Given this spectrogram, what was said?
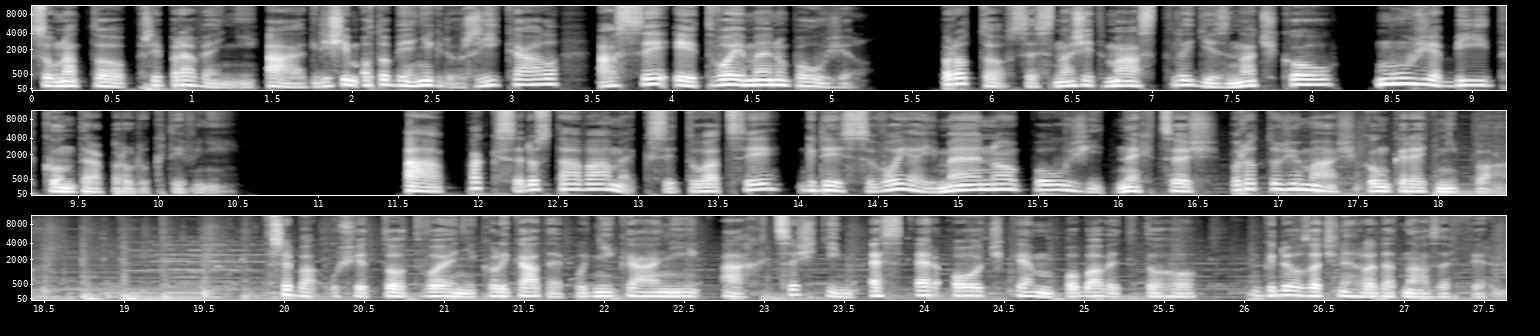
Jsou na to připravení a když jim o tobě někdo říkal, asi i tvoje jméno použil. Proto se snažit mást lidi značkou může být kontraproduktivní. A pak se dostáváme k situaci, kdy svoje jméno použít nechceš, protože máš konkrétní plán. Třeba už je to tvoje několikáté podnikání a chceš tím SROčkem pobavit toho, kdo začne hledat název firmy.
